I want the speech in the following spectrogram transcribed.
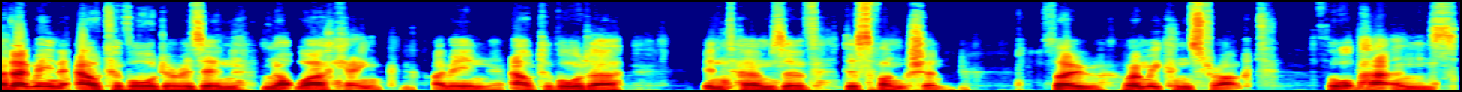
I don't mean out of order as in not working, I mean out of order in terms of dysfunction. So when we construct thought patterns,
